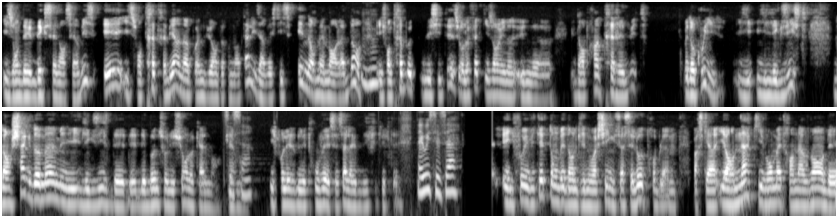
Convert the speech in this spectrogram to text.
ils ont d'excellents services et ils sont très très bien d'un point de vue environnemental. Ils investissent énormément là-dedans. Mhm. Ils font très peu de publicité sur le fait qu'ils ont une, empreinte très réduite. Mais donc oui, il, existe dans chaque domaine, il existe des, bonnes solutions localement. C'est ça. Il faut les, les trouver, c'est ça la difficulté. Mais oui, c'est ça. Et il faut éviter de tomber dans le greenwashing, ça c'est l'autre problème. Parce qu'il y, en a qui vont mettre en avant des,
